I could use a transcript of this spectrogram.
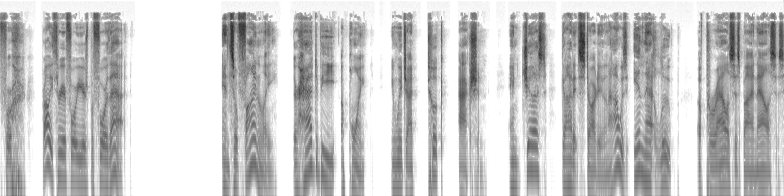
for probably three or four years before that. And so finally, there had to be a point in which I took action and just got it started. And I was in that loop of paralysis by analysis.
